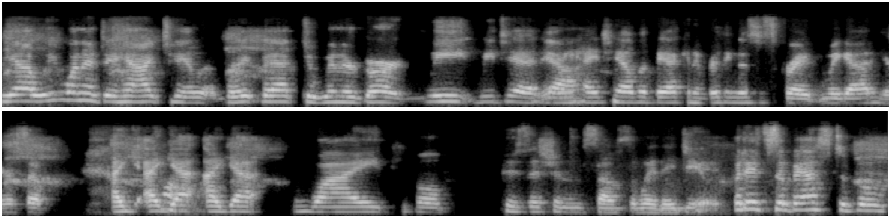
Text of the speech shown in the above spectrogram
yeah, we wanted to hightail it right back to Winter Garden. We we did, yeah. and we hightailed it back, and everything was just great when we got here. So I, I get I get why people position themselves the way they do. But it's the best of both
